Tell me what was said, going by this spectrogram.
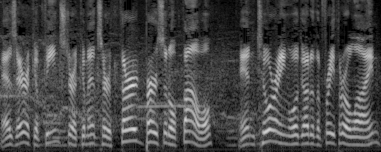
as Erica Feenstra commits her third personal foul, and Touring will go to the free throw line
